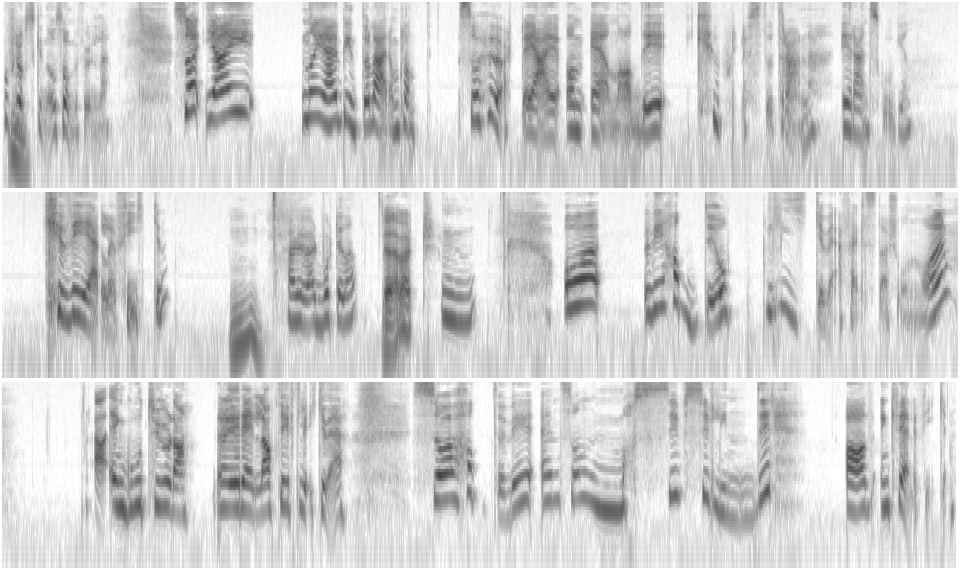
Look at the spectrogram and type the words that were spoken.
og froskene og sommerfuglene. Så jeg, når jeg begynte å lære om planter, så hørte jeg om en av de kuleste trærne i regnskogen. Kvelefiken. Mm, Har du vært borti den? det har jeg vært. Og vi hadde jo like ved feltstasjonen vår ja, En god tur, da. Relativt like ved. Så hadde vi en sånn massiv sylinder av en kvelefiken.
